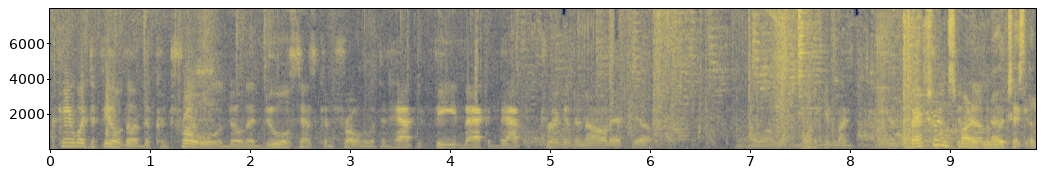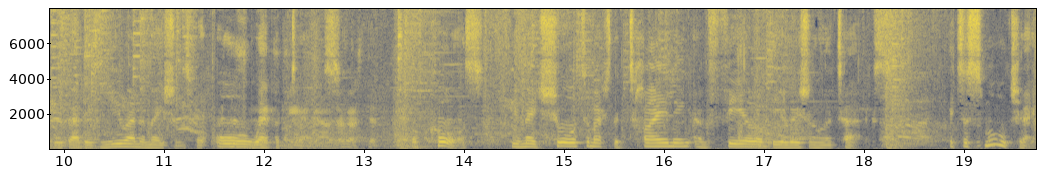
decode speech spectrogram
I can't wait to feel the, the controller though, that dual sense controller with the haptic feedback, adaptive triggers and all that stuff. I, want to get my hands. Veterans might have noticed that we've added new animations for all weapon types. I gotta step back. Of course, we made sure to match the timing and feel of the original attacks. It's a small change,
